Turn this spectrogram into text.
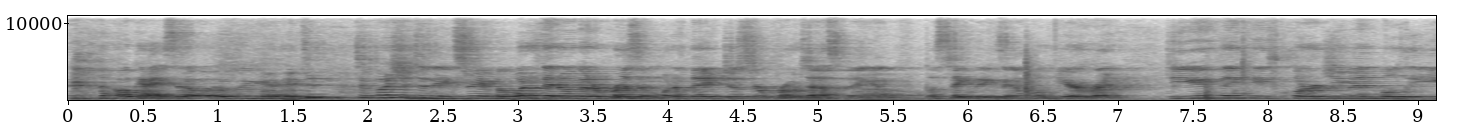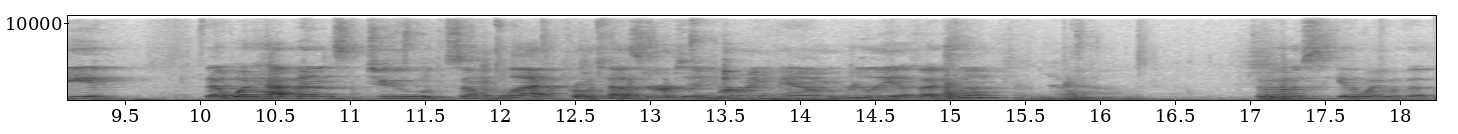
Okay, so if we, to to push it to the extreme, but what if they don't go to prison? What if they just are protesting? And let's take the example here, right? Do you think these clergymen believe that what happens to some black protesters in Birmingham really affects them? No. Um, So how does he get away with it?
